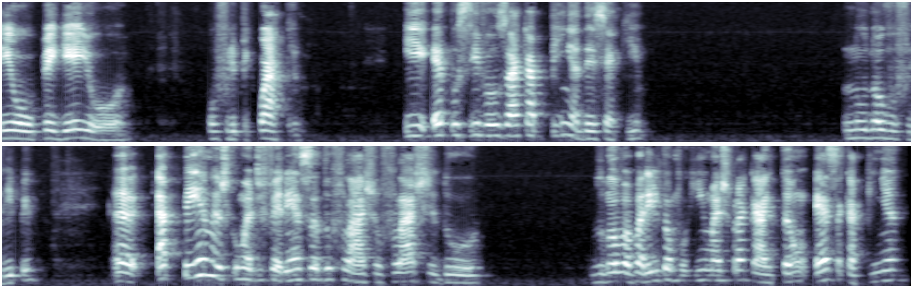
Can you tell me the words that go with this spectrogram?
Eu peguei o o Flip 4, e é possível usar a capinha desse aqui no novo Flip, é, apenas com a diferença do flash. O flash do, do novo aparelho está um pouquinho mais para cá, então essa capinha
